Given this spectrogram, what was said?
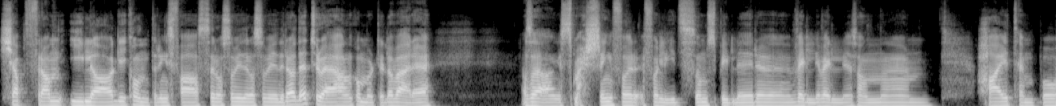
kjapt fram i lag i kontringsfaser osv. Og, så videre, og det tror jeg han kommer til å være altså, smashing for, for Leeds, som spiller uh, veldig, veldig sånn uh, high tempo,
